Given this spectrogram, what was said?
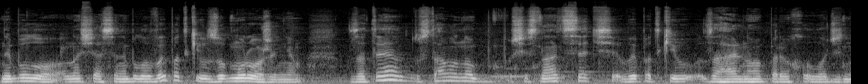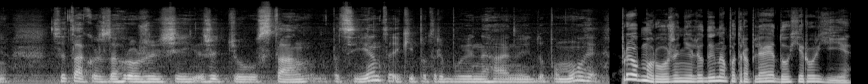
не було, на щастя, не було випадків з обмороженням. Зате доставлено 16 випадків загального переохолодження. Це також загрожуючий життю стан пацієнта, який потребує негайної допомоги. При обмороженні людина потрапляє до хірургії,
